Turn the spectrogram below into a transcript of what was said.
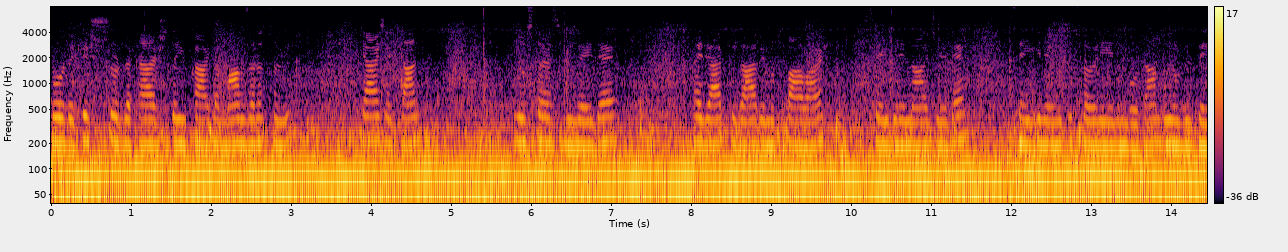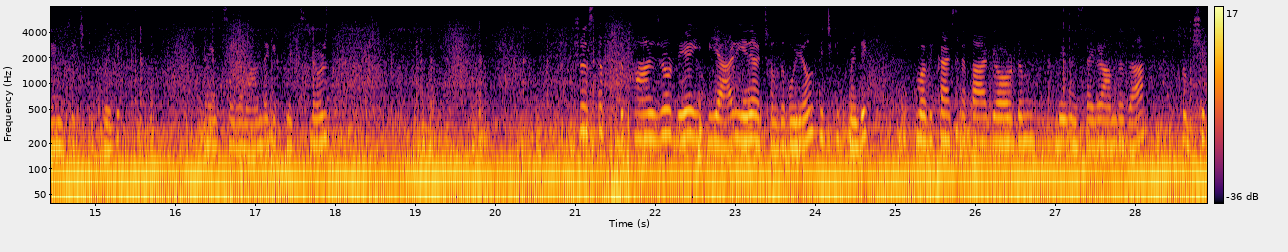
buradaki şurada karşıda yukarıda manzara Söğüt. Gerçekten uluslararası düzeyde acayip güzel bir mutfağı var. Sevgili Naciye'de sevgilerimizi söyleyelim buradan. Bu yıl biz de henüz hiç gitmedik. En kısa zamanda gitmek istiyoruz. Şurası da The Panjur diye bir yer. Yeni açıldı bu yıl. Hiç gitmedik. Ama birkaç sefer gördüm bir Instagram'da da. Çok şık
